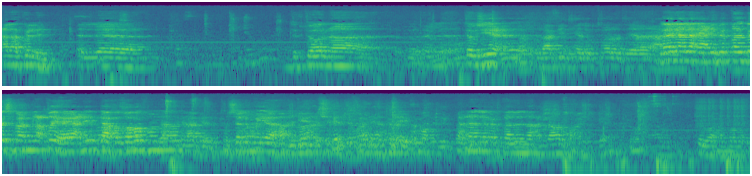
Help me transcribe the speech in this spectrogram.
على كل ال- دكتورنا التوزيع العافية يا دكتور لا لا لا يعني بس بنعطيها يعني داخل ظرف ونسلم إياها. إحنا لم يبقى لنا عندنا اربعه كل واحد ظرف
